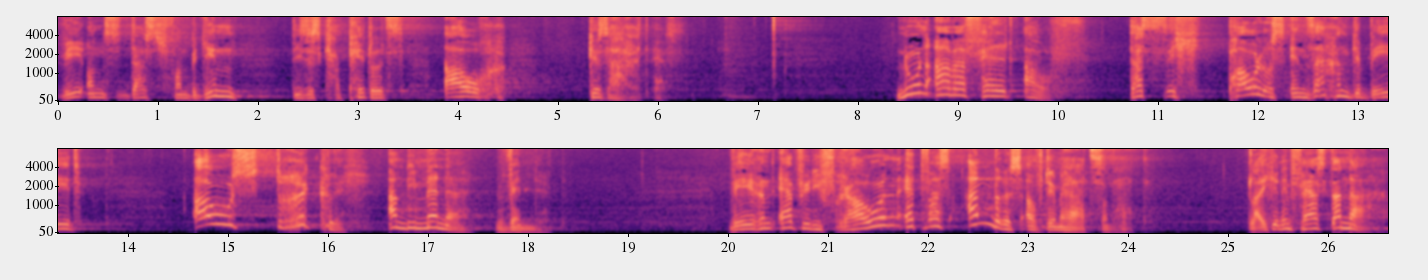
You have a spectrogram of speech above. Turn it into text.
wie uns das von Beginn dieses Kapitels auch gesagt ist. Nun aber fällt auf, dass sich Paulus in Sachen Gebet ausdrücklich an die Männer wendet, während er für die Frauen etwas anderes auf dem Herzen hat. Gleich in dem Vers danach.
